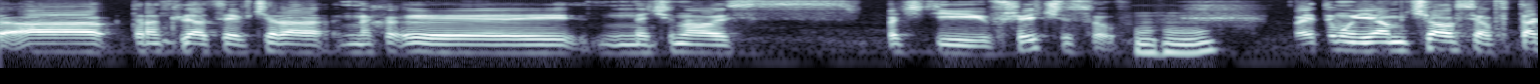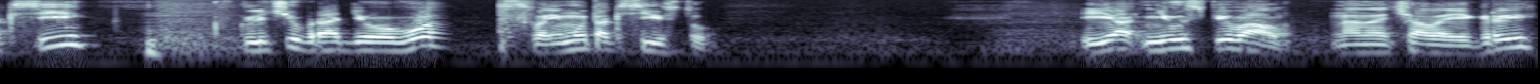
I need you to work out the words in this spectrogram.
а трансляция вчера нах- э, начиналась почти в 6 часов. Мгм. Поэтому я мчался в такси, включив радиовоз своему таксисту. И я не успевал на начало игры,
